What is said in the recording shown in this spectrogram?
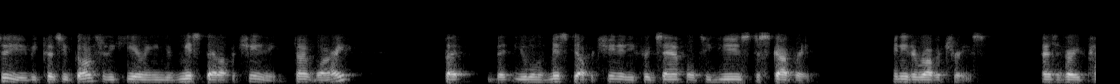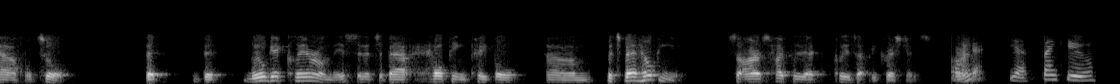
to you because you've gone through the hearing and you've missed that opportunity. Don't worry, but but you will have missed the opportunity, for example, to use discovery in interrogatories as a very powerful tool. But but we'll get clear on this, and it's about helping people um, it's about helping you. So, Iris, hopefully that clears up your questions. Okay. Right? Yes. Thank you.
